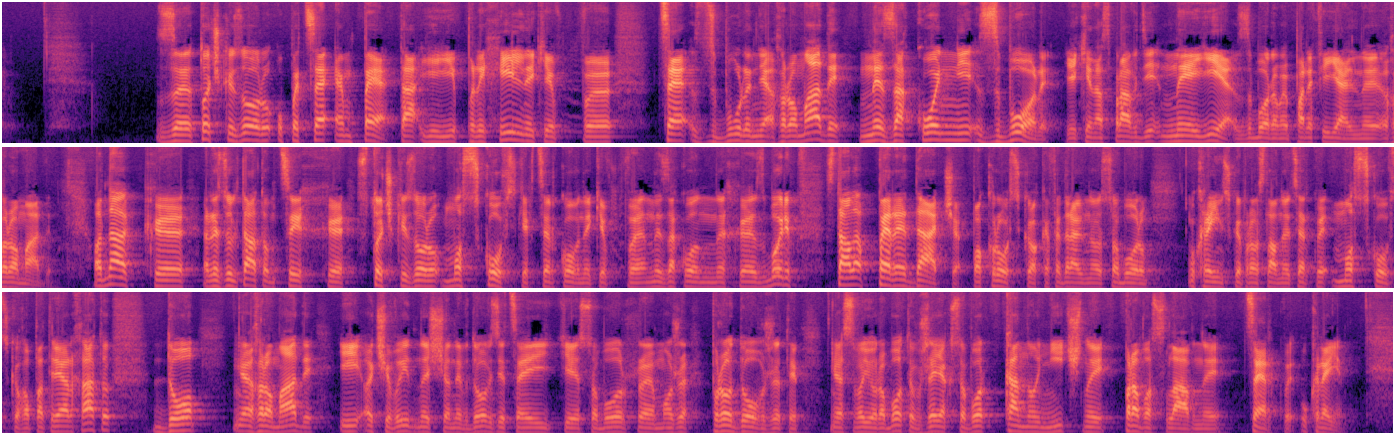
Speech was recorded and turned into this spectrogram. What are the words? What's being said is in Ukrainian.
З точки зору УПЦ МП та її прихильників, е, це збурення громади незаконні збори, які насправді не є зборами парафіяльної громади. Однак е, результатом цих е, з точки зору московських церковників незаконних зборів стала передача Покровського кафедрального собору Української православної церкви Московського патріархату до громади, і очевидно, що невдовзі цей собор е, може продовжити е, свою роботу вже як собор канонічної православної церкви України.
